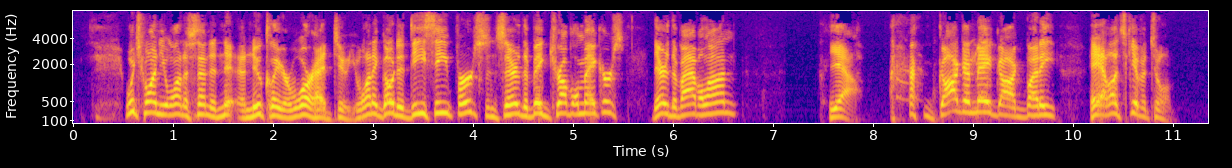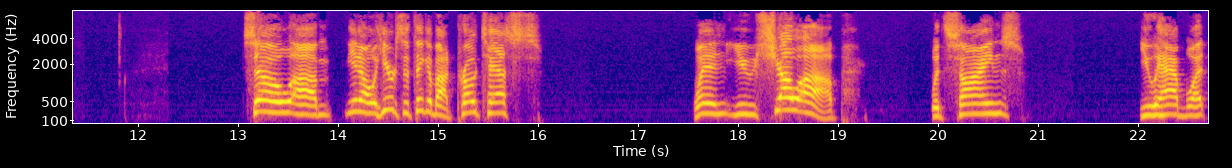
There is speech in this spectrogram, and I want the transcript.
which one you want to send a, a, nuclear warhead to? You want to go to DC first since they're the big troublemakers? They're the Babylon? Yeah, Gog and Magog, buddy. Hey, let's give it to them. So, um, you know, here's the thing about protests. When you show up with signs, you have what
